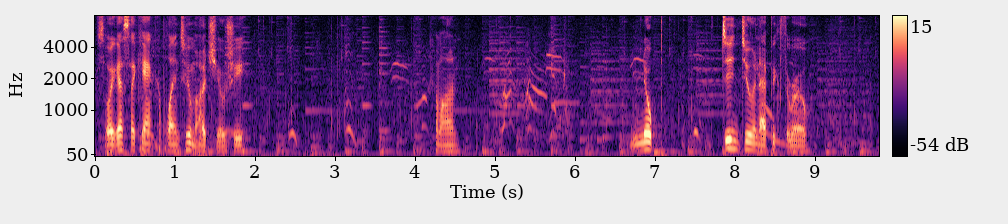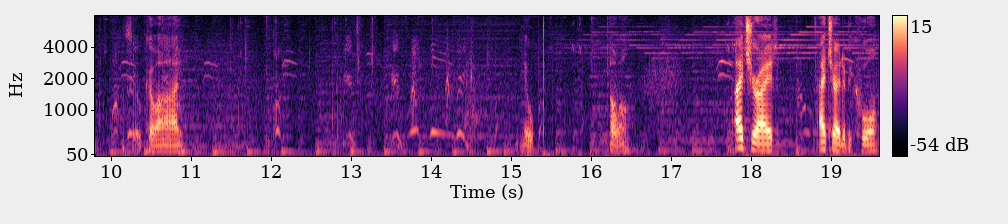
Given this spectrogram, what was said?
So I guess I can't complain too much, Yoshi. Come on. Nope. Didn't do an epic throw. So come on. Nope. Oh well. I tried. I tried to be cool.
